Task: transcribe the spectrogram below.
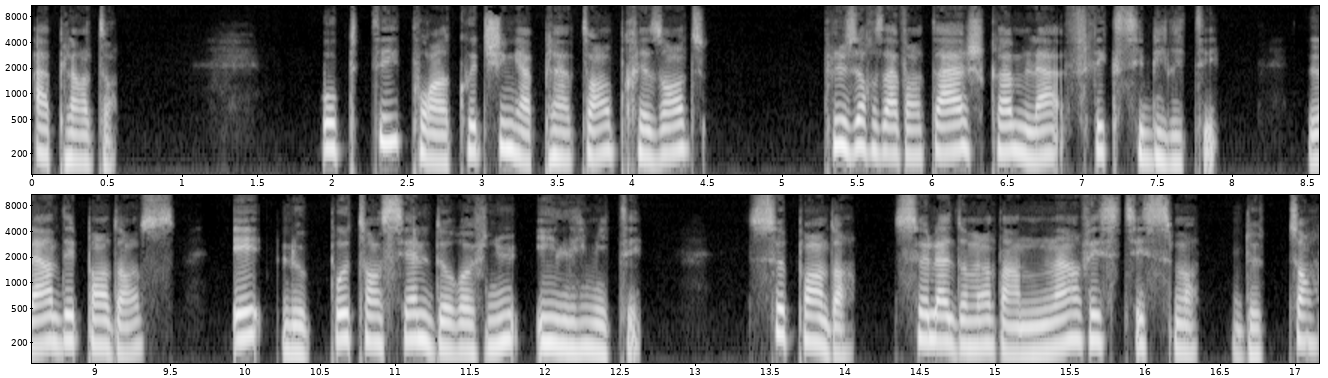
à plein temps. Opter pour un coaching à plein temps présente plusieurs avantages comme la flexibilité, l'indépendance et le potentiel de revenus illimité. Cependant, cela demande un investissement de temps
